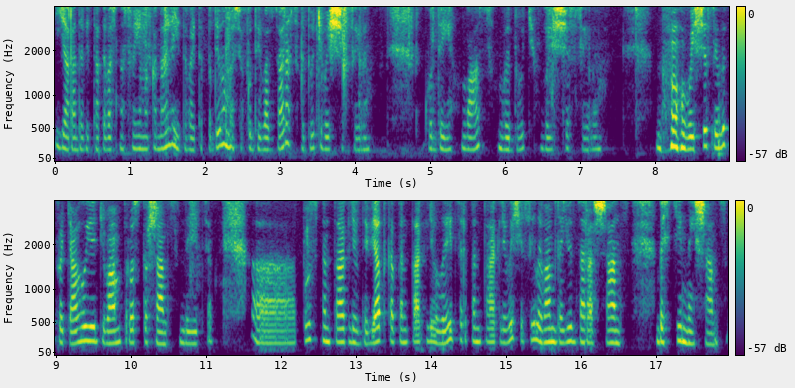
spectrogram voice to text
Я рада вітати вас на своєму каналі і давайте подивимося, куди вас зараз ведуть вищі сили. Куди вас ведуть вищі сили. Ну, вищі сили протягують вам просто шанс. Дивіться. Туз пентаклів, дев'ятка пентаклів, лицар пентаклів. Вищі сили вам дають зараз шанс, безцінний шанс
